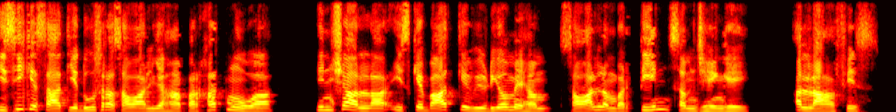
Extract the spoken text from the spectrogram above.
इसी के साथ ये दूसरा सवाल यहाँ पर ख़त्म हुआ। इनशाला इसके बाद के वीडियो में हम सवाल नंबर तीन समझेंगे। अल्लाह हाफिज़।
